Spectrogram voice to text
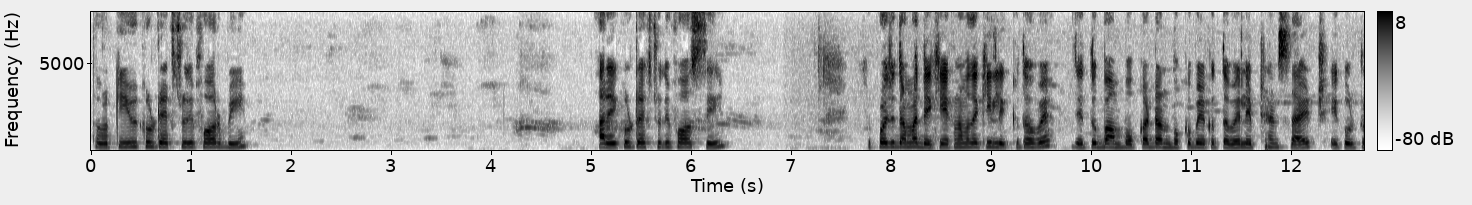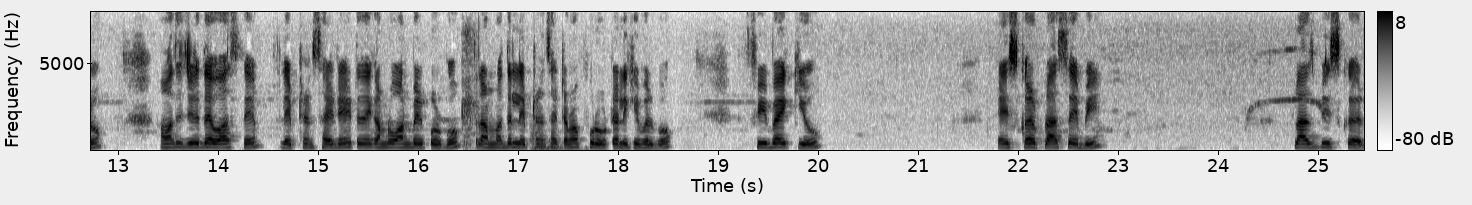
তারপর Q equal to x to the four b. R equal to x to the four c. এরপর যদি আমরা দেখি, এখন আমাদের কী লিখতে হবে? যেহেতু বাম পক্ষ আর ডান পক্ষ বের করতে হবে left hand side equal to আমাদের যেটা দেওয়া আছে লেফট হ্যান্ড সাইডে এটা থেকে আমরা ওয়ান বের করব। তাহলে আমাদের লেফট হ্যান্ড সাইডে আমরা পুরোটা লিখে ফেলব। P by q a square plus a b plus b square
